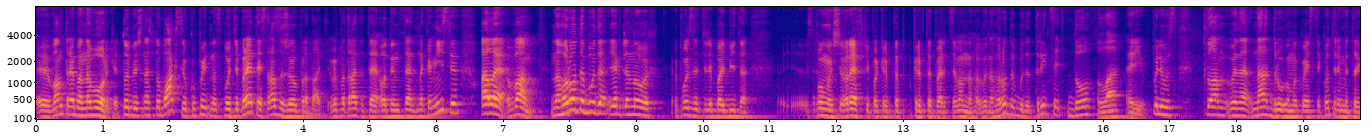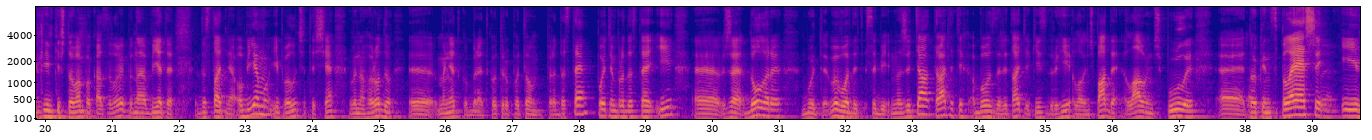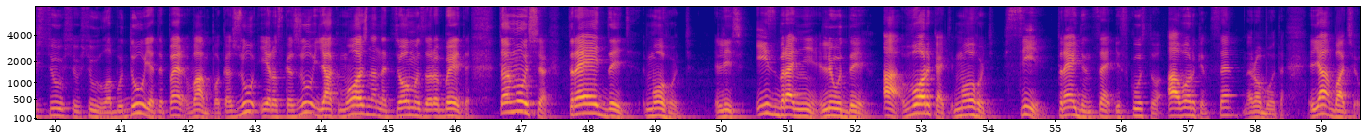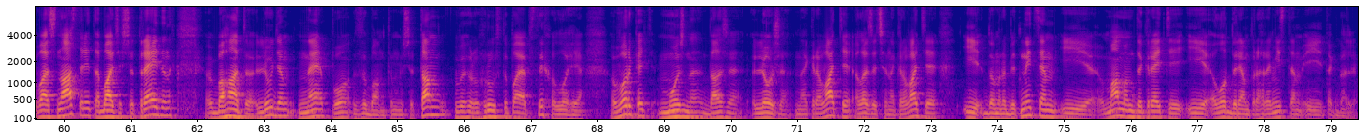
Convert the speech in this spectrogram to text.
е, вам треба на ворки. Тобі ж на 100 баксів купити на споті брета і сразу ж його продати. Ви потратите 1 цент на комісію, але вам нагорода буде, як для нових пользователів Байбіта, з допомогою рефки по крипто, криптоперці, вам винагорода буде 30 доларів. Плюс там ви на, на другому квесті, котрий ми так тільки що вам показували, ви наб'єте достатньо об'єму і получите ще винагороду е, монетку бред, котру потім продасте, потім продасте, і е, вже долари будете виводити собі на життя, тратити їх або залітати в якісь другі лаунчпади, лаунчпули, е, токен сплеші і всю всю всю лабуду я тепер вам покажу і розкажу, як можна на цьому заробити. Тому що трейдить можуть лише ізбрані люди, а воркать можуть всі. Трейдинг це іскусство, а воркінг це робота. І я бачу ваш настрій та бачу, що трейдинг багато людям не по зубам, тому що там в гру- вступає психологія. Воркать можна навіть лежа на кроваті, лежачи на кроваті, і домробітницям, і мамам в декреті, і лодерям, програмістам, і так далі.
